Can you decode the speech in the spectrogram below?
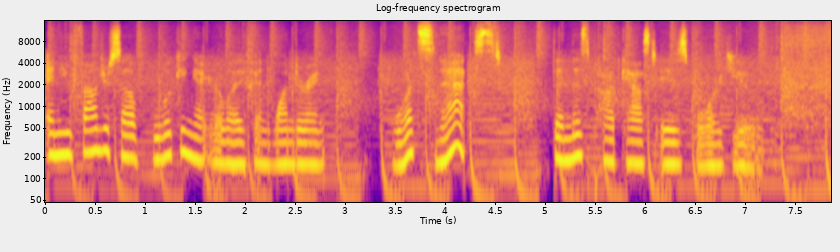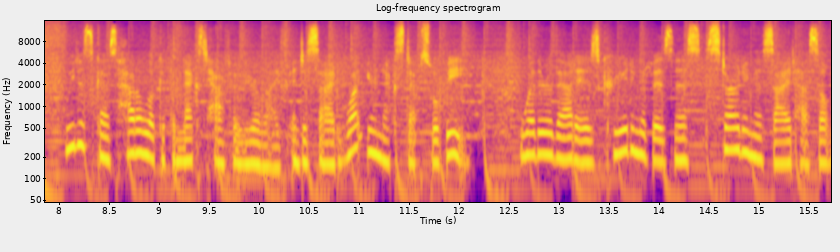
and you found yourself looking at your life and wondering, what's next? Then this podcast is for you we discuss how to look at the next half of your life and decide what your next steps will be. Whether that is creating a business, starting a side hustle,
